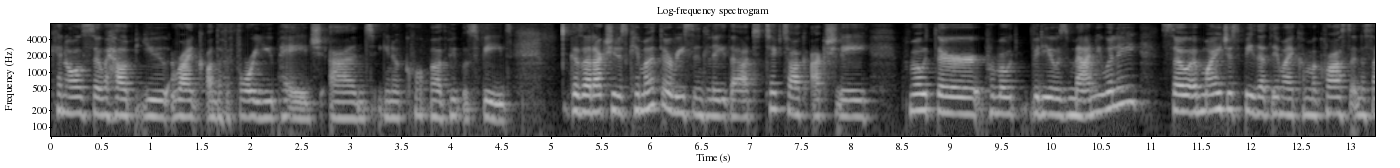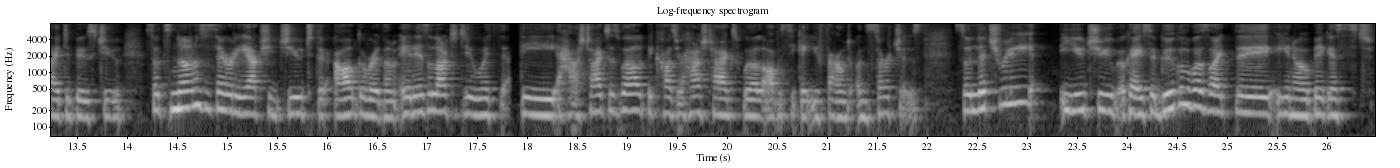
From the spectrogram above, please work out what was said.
can also help you rank on the For You page and, you know, come up other people's feeds. Because that actually just came out there recently that TikTok actually promote their promote videos manually. So it might just be that they might come across and decide to boost you. So it's not necessarily actually due to the algorithm. It is a lot to do with the hashtags as well, because your hashtags will obviously get you found on searches. So literally YouTube, okay, so Google was like the, you know, biggest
